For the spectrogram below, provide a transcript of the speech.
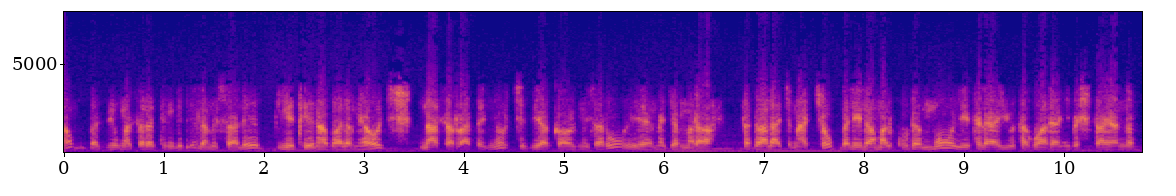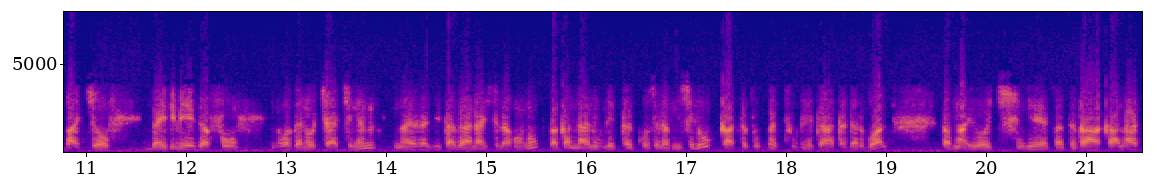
ነው። በዚሁ መሰረት እንግዲህ ለምሳሌ የጤና ባለሙያዎች እና ሰራተኞች እዚህ አካባቢ የሚሰሩ የመጀመሪያ ተጋላጭ ናቸው። በሌላ መልኩ ደግሞ የተለያዩ ተጓዳኝ በሽታ ያለባቸው በእድሜ የገፉ ወገኖቻችንም በዚህ ተጋላጭ ስለሆኑ በቀላሉ ሊጠቁ ስለሚችሉ ካተቱበት ሁኔታ ተደርጓል። ተማሪዎች፣ የጸጥታ አካላት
